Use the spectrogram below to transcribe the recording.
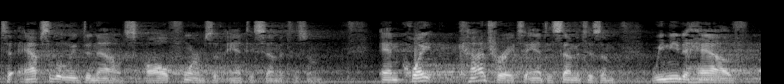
to absolutely denounce all forms of anti-Semitism. And quite contrary to anti-Semitism, we need to have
